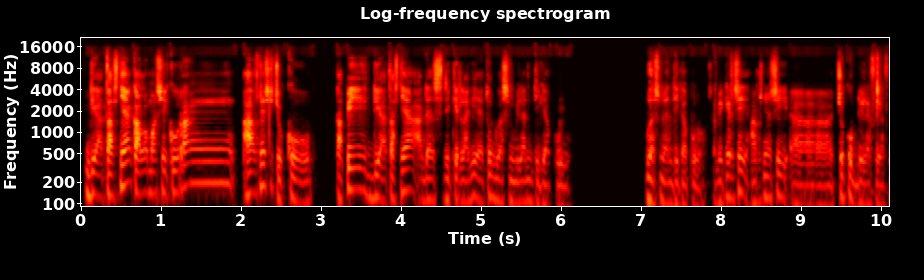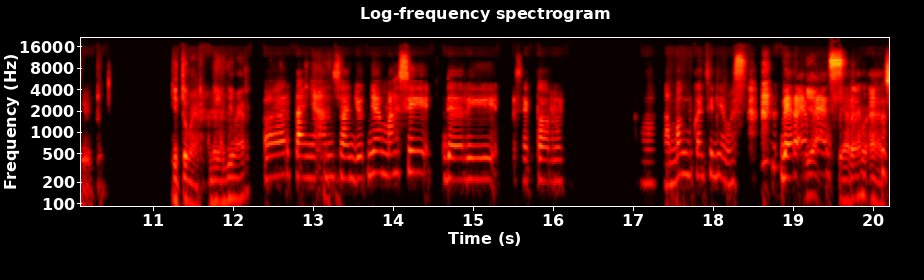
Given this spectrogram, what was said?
Di atasnya kalau masih kurang harusnya sih cukup. Tapi di atasnya ada sedikit lagi yaitu 2930. 2930. Saya pikir sih harusnya sih eh, cukup di level-level itu. Gitu Mer. Ada lagi Mer? Pertanyaan selanjutnya masih dari sektor tambang bukan sini ya Mas? Ya, BRMS. BRMS.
